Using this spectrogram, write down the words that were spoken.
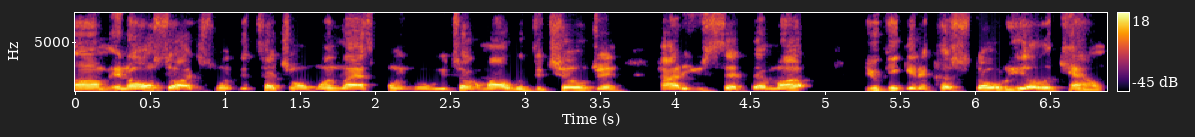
Um, and also, I just want to touch on one last point when we were talking about with the children, how do you set them up? You can get a custodial account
